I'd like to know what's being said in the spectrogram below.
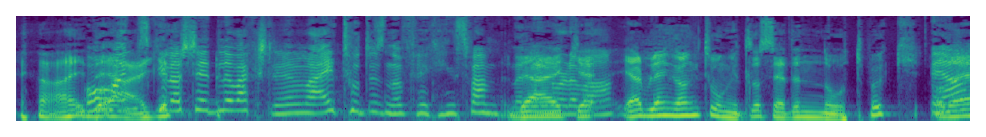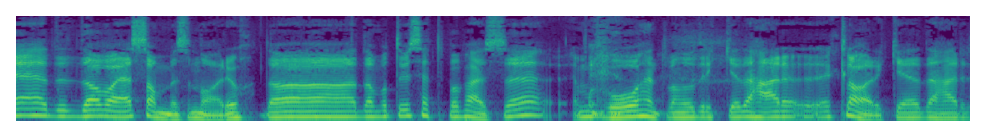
Nei, det og han skulle ikke ha til å veksle med meg i 2015, det er ikke. det jeg ble en gang tvunget til å se The Notebook, og Ja. det, da var jeg samme scenario. Da, da måtte vi sette på pause. Jeg må gå og hente meg noe å drikke. Det her, Jeg klarer ikke det her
